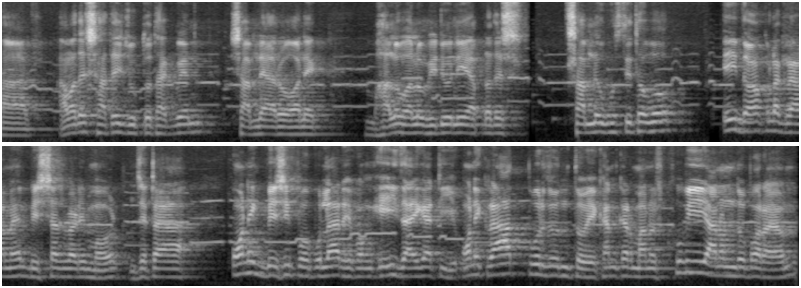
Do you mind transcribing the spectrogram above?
আর আমাদের সাথেই যুক্ত থাকবেন। সামনে আরও অনেক ভালো ভালো ভিডিও নিয়ে আপনাদের সামনে উপস্থিত হব। এই দহকলা গ্রামের বিশ্বাসবাড়ি মোড়, যেটা অনেক বেশি পপুলার এবং এই জায়গাটি অনেক রাত পর্যন্ত এখানকার মানুষ খুবই আনন্দপরায়ণ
